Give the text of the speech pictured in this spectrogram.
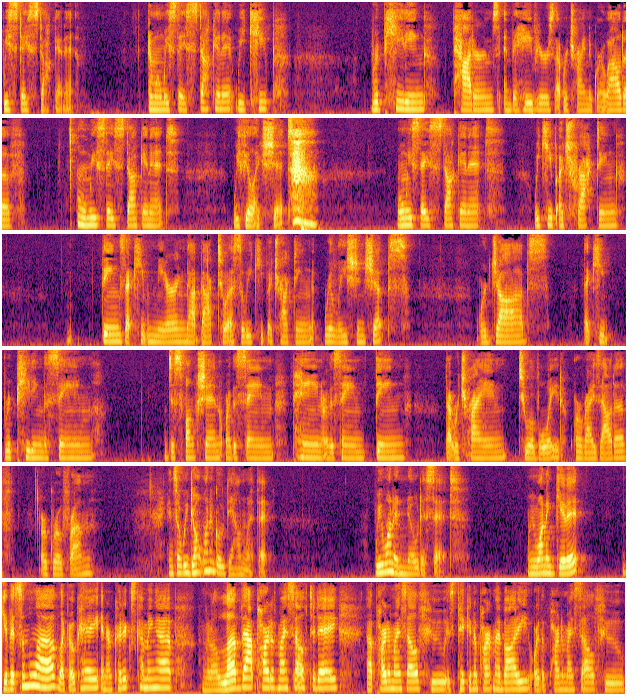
we stay stuck in it. And when we stay stuck in it, we keep repeating patterns and behaviors that we're trying to grow out of. When we stay stuck in it, we feel like shit. when we stay stuck in it, we keep attracting things that keep mirroring that back to us. So we keep attracting relationships or jobs that keep repeating the same dysfunction or the same pain or the same thing that we're trying to avoid or rise out of or grow from. And so we don't want to go down with it. We want to notice it. We want to give it give it some love like okay, inner critic's coming up. I'm going to love that part of myself today, that part of myself who is picking apart my body, or the part of myself who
